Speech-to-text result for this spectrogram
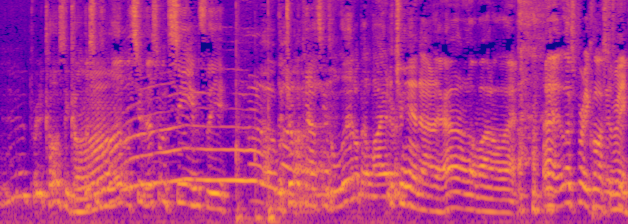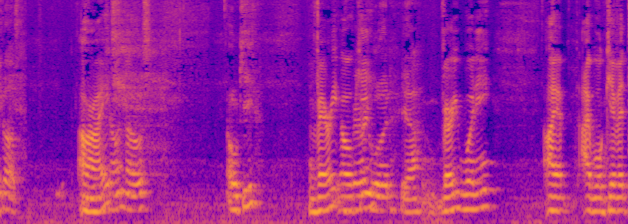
Eh, pretty close in color. This one's a little, let's see. This one seems the the triple cask seems a little bit lighter. Get your hand out of there. I don't know about all that. It looks pretty close It's to pretty me. close. All right. John knows. Oaky, Very oaky. very wood. Yeah. very woody. I I will give it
